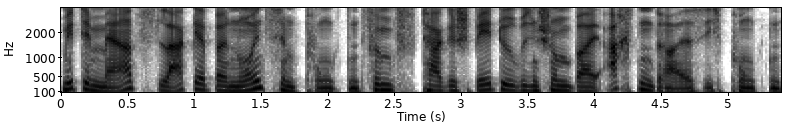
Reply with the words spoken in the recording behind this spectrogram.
Mitte März lag er bei 19 Punkten, fünf Tage später übrigens schon bei 38 Punkten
